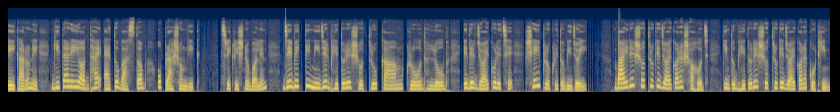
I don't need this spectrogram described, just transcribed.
এই কারণে গীতার এই অধ্যায় এত বাস্তব ও প্রাসঙ্গিক। শ্রীকৃষ্ণ বলেন, যে ব্যক্তি নিজের ভেতরের শত্রু, কাম, ক্রোধ, লোভ এদের জয় করেছে, সেই প্রকৃত বিজয়ী। বাইরের শত্রুকে জয় করা সহজ, কিন্তু ভেতরের শত্রুকে জয় করা কঠিন।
